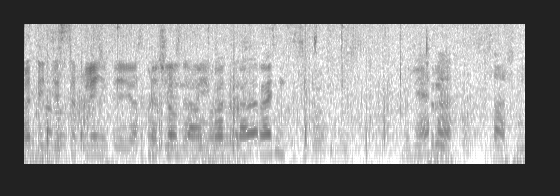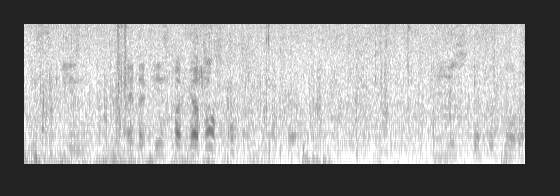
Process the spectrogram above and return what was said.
В этой дисциплине ты ее стабильно выигрываешь. разница, типа, Это, Саш, не дисциплина. Это физподготовка. физическая культура.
